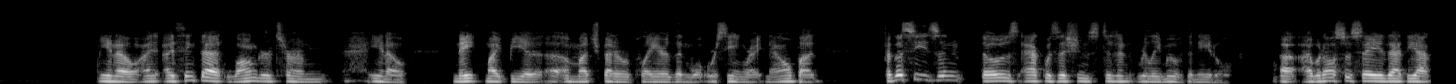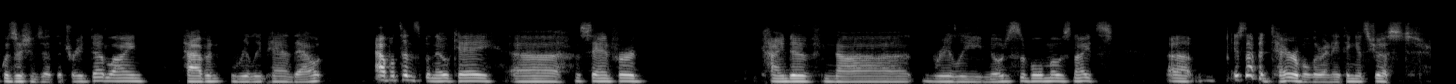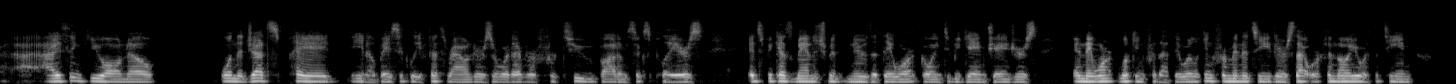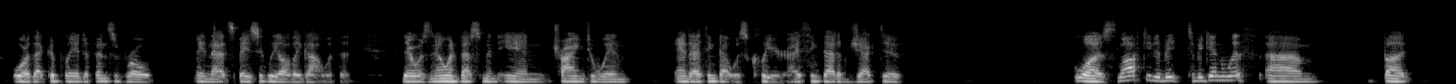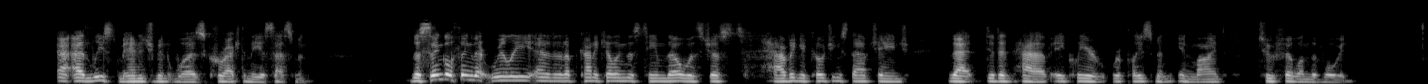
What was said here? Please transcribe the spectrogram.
you know, I, I think that longer term, you know, Nate might be a, a much better player than what we're seeing right now. But for this season, those acquisitions didn't really move the needle. Uh, I would also say that the acquisitions at the trade deadline haven't really panned out. Appleton's been okay. Uh, Sanford, kind of not really noticeable most nights. Uh, it's not been terrible or anything. It's just, I think you all know when the Jets paid, you know, basically fifth rounders or whatever for two bottom six players, it's because management knew that they weren't going to be game changers and they weren't looking for that. They were looking for minutes eaters that were familiar with the team or that could play a defensive role. And that's basically all they got with it. There was no investment in trying to win. And I think that was clear. I think that objective was lofty to be to begin with, um, but at least management was correct in the assessment. The single thing that really ended up kind of killing this team, though, was just having a coaching staff change that didn't have a clear replacement in mind to fill in the void.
